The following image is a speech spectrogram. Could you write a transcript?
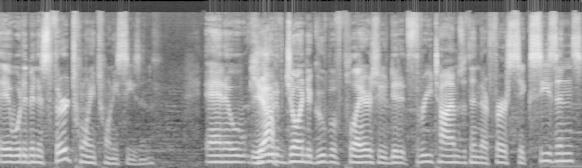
it would have been his third 2020 season. And it, he Yeah. would have joined a group of players who did it three times within their first six seasons.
